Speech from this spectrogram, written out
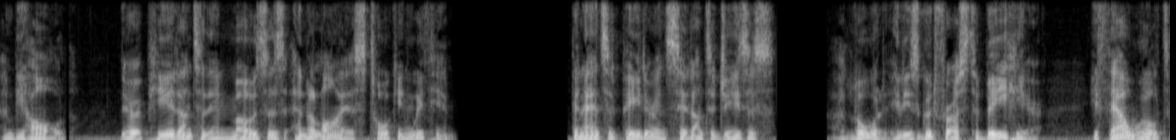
And behold, there appeared unto them Moses and Elias talking with him. Then answered Peter and said unto Jesus, uh, Lord, it is good for us to be here. If thou wilt,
